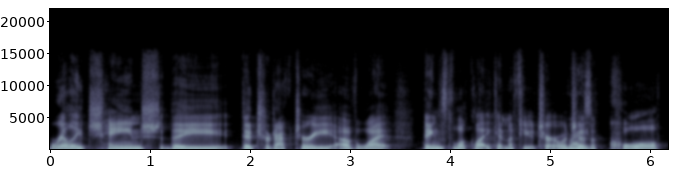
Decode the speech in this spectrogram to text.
really change the the trajectory of what things look like in the future which right. is a cool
